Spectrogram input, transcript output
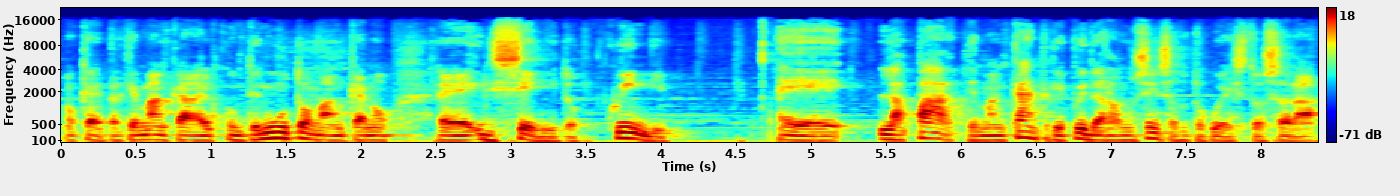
ok? Perché manca il contenuto, mancano eh, il seguito. Quindi eh, la parte mancante che poi darà un senso a tutto questo sarà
